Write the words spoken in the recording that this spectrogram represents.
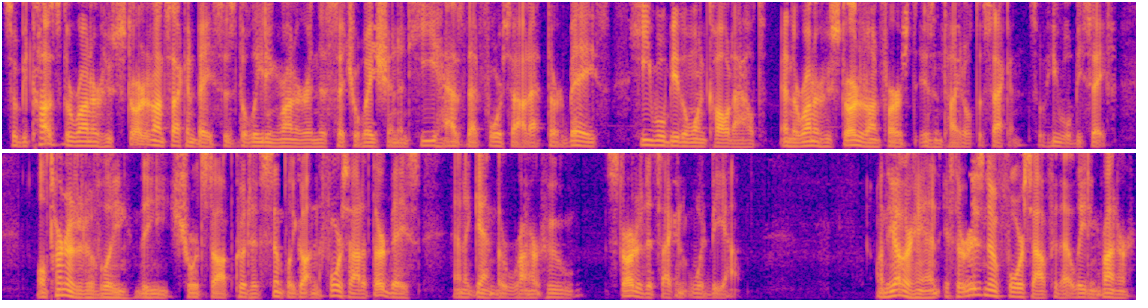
So because the runner who started on second base is the leading runner in this situation and he has that force out at third base, he will be the one called out, and the runner who started on first is entitled to second, so he will be safe. Alternatively, the shortstop could have simply gotten the force out at third base, and again, the runner who started at second would be out. On the other hand, if there is no force out for that leading runner,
